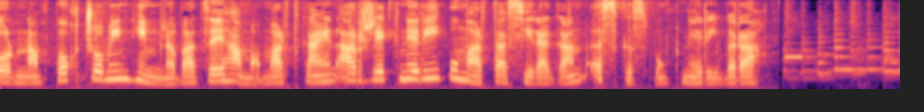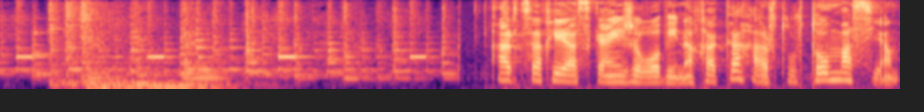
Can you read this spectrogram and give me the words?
որն ամբողջովին հիմնված է համամարտկային արժեքների ու մարդասիրական սկզբունքների վրա։ Արցախի ասկային ժողովի նախակահ Արտուր Թովմասյան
